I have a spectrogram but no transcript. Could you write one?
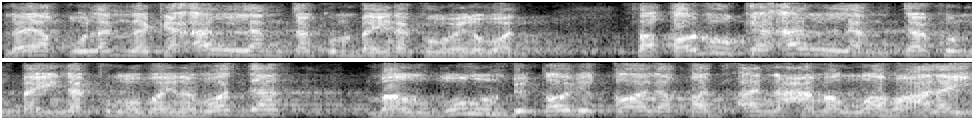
ليقولن كأن لم تكن بينكم وبين مودة فقالوا كأن لم تكن بينكم وبين مودة منظوم بقول قال قد أنعم الله علي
